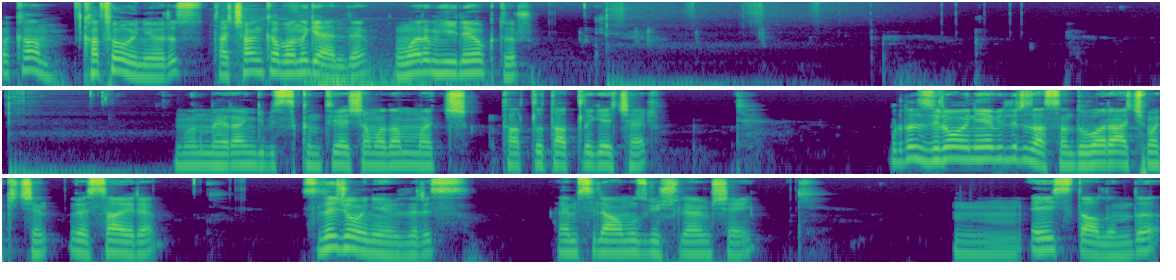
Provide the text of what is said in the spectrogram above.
Bakalım. Kafe oynuyoruz. Taçan kabanı geldi. Umarım hile yoktur. Umarım herhangi bir sıkıntı yaşamadan maç tatlı tatlı geçer. Burada zero oynayabiliriz aslında duvarı açmak için vesaire. Sledge oynayabiliriz. Hem silahımız güçlü hem şey. Hmm, Ace de alındı.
